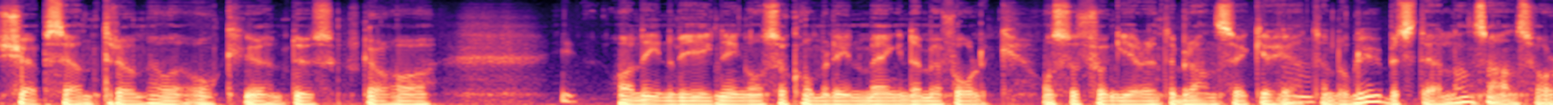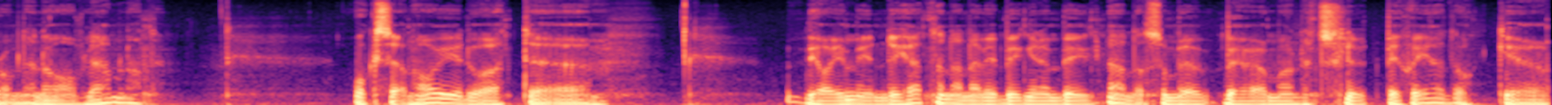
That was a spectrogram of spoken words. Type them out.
köpcentrum och, och eh, du ska ha, ha en invigning och så kommer det in mängder med folk och så fungerar inte brandsäkerheten. Mm. Då blir det beställarens ansvar om den är avlämnad. Och sen har vi ju då att eh, vi har ju myndigheterna när vi bygger en byggnad så behöver man ett slutbesked och eh,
